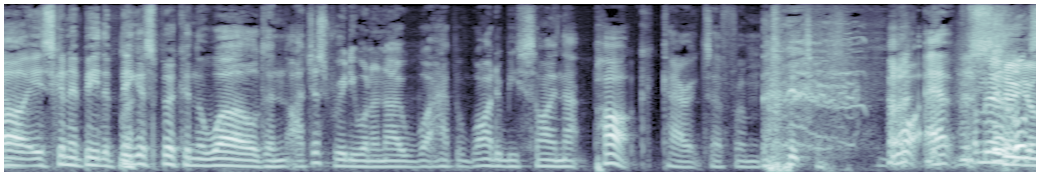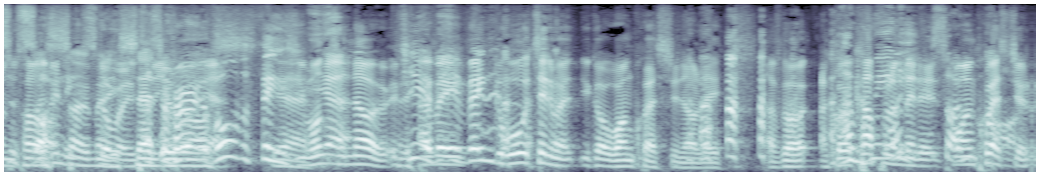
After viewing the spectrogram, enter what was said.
Oh, it's going to be the biggest book in the world, and I just really want to know what happened. Why did we sign that Park character from? what? I mean, there's lots of signing So many stories. That's That's of all the things Yeah. you want Yeah. to know, if, you, I if, mean- if Wenger walked in and went, "You've got one question, Ollie. I've got, I've got I a couple really of minutes. signed One question.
